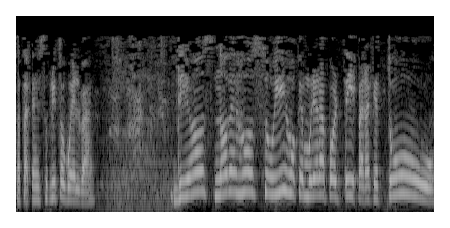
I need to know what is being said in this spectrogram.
hasta que Jesucristo vuelva. Dios no dejó su hijo que muriera por ti para que tú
